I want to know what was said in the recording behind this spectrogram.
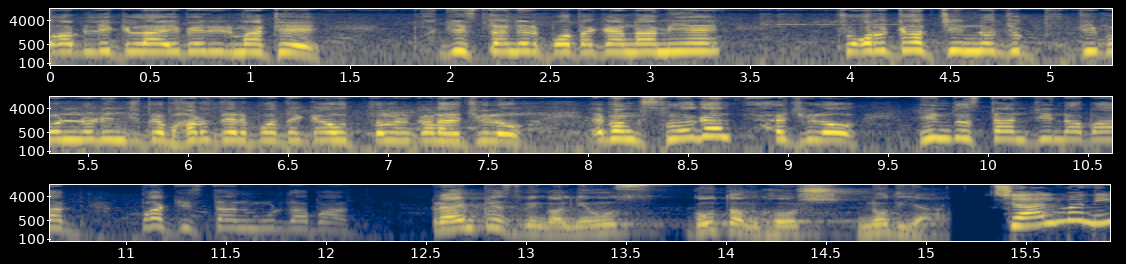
পাবলিক লাইব্রেরির মাঠে পাকিস্তানের পতাকা নামিয়ে চরকা চিহ্নযুক্ত ত্রিবর্ণরঞ্জিত ভারতের পতাকা উত্তোলন করা হয়েছিল এবং স্লোগান দেওয়া হয়েছিল হিন্দুস্তান জিন্দাবাদ পাকিস্তান মুর্দাবাদ। Crime press Bengal news Gautam Ghosh Nadia. Chalmani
